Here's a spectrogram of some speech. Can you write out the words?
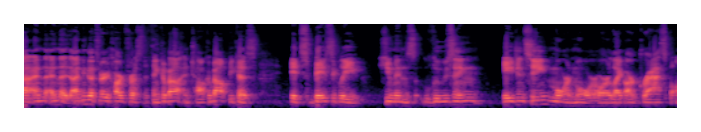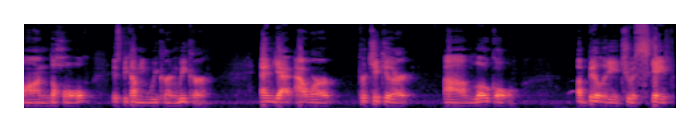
uh, and, and I think that's very hard for us to think about and talk about because it's basically humans losing agency more and more, or like our grasp on the whole is becoming weaker and weaker. And yet our particular um, local ability to escape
